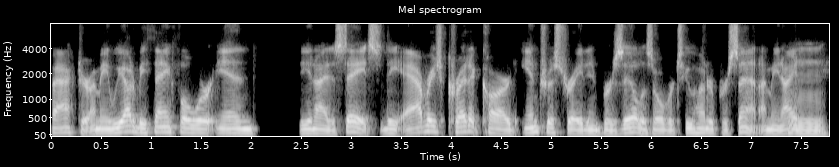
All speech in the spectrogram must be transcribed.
factor. I mean, we ought to be thankful we're in the United States, the average credit card interest rate in Brazil is over 200%. I mean, I mm.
